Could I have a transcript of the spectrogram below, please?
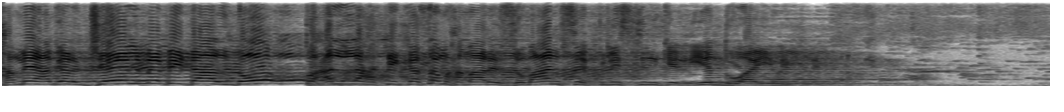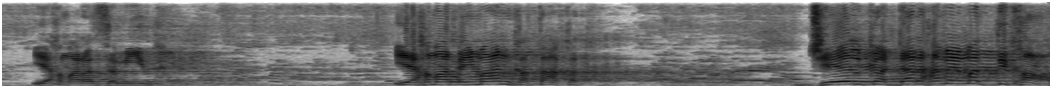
ہمیں اگر جیل میں بھی ڈال دو تو اللہ کی قسم ہمارے زبان سے فلسطین کے لیے دعائی نکلے گا۔ یہ ہمارا ضمیر ہے۔ یہ ہمارا ایمان کا طاقت ہے۔ جیل کا ڈر ہمیں مت دکھاؤ۔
